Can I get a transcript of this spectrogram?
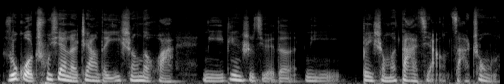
如果出现了这样的医生的话，你一定是觉得你被什么大奖砸中了。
